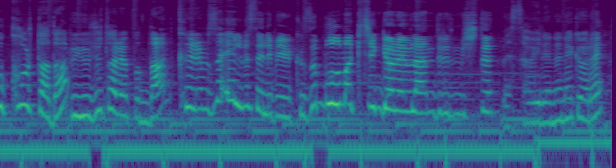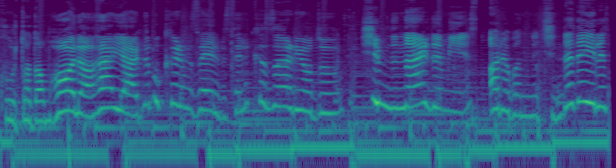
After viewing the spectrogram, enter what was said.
Bu kurt adam büyücü tarafından kırmızı elbiseli bir kızı bulmak için görevlendirilmişti. Ve söylenene göre kurt adam hala her yerde bu kırmızı elbiseli kızı arıyordu. Şimdi nerede miyiz? Arabanın içinde değiliz.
